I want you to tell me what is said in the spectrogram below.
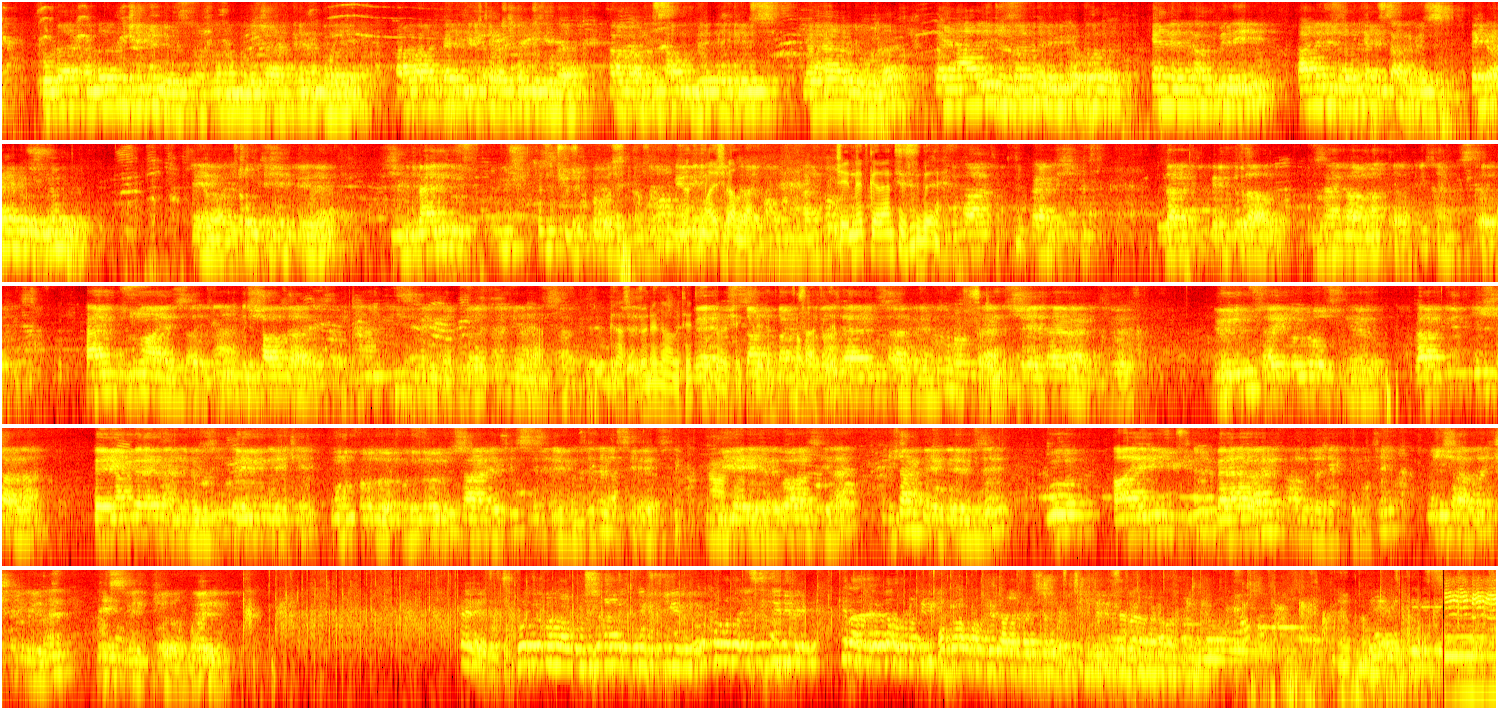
Burada onlara teşekkür ediyoruz. Toplamın böyle şahitlerinden dolayı. AK Parti Belediye Başkanımız burada. AK Parti İstanbul Belediyemiz Yanar Bey burada. Ben aile cüzdanını ve mikrofonu kendilerine takdim edeyim. Aile cüzdanını kendisi takdim etsin. Tekrar hayırlı olsun. Eyvallah, çok teşekkür ederim. Şimdi ben üç, üç kız çocuk babasıyım o zaman. Benim Maşallah. Cennet garantisi bizim kardeşimiz, biz artık bir kız aldık. Bizden damat tarafıyız, hem kız tarafıyız. Hem uzun ailesi adına hem de şalcı ailesi adına hem İzmir'de misafirlerimize Biraz öne davet et, ve fotoğraf çekilelim İstanbul'dan misafirleri. katılan değerli misafirlerimize hoş geldiniz, şerefler verdiniz diyoruz. Düğünümüz hayırlı uğurlu olsun diyorum. Rabbim inşallah Peygamber Efendimizin evindeki mutluluğu, huzuru, saadeti sizin evinizde de nasip etsin. Dileğiyle, duasıyla nikah dileklerimizi bu ailenin yükünü beraber kaldıracakları için inşallah işbirliğinden teslim olalım. Buyurun. Evet, kocaman teşekkür ediyorum. Orada sizleri biraz öyle alalım, bir fotoğraf alacak arkadaşlarımız. Çiftimizle beraber alalım. Düğün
